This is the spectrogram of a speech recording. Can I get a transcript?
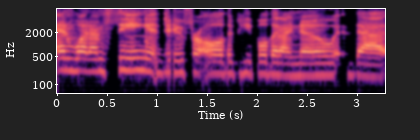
and what I'm seeing it do for all the people that I know that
